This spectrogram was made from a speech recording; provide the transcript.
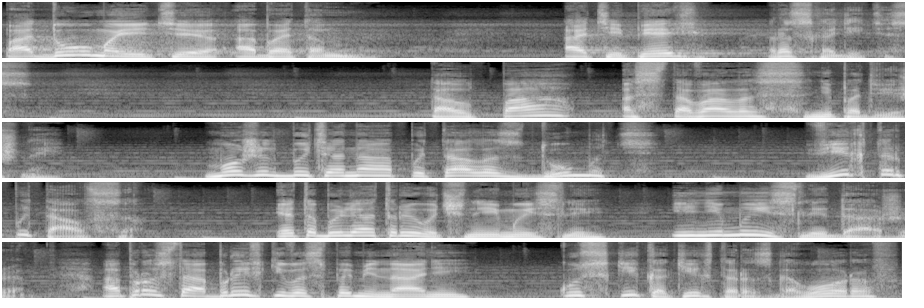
Подумайте об этом. А теперь расходитесь. Толпа оставалась неподвижной. Может быть, она пыталась думать? Виктор пытался. Это были отрывочные мысли, и не мысли даже, а просто обрывки воспоминаний, куски каких-то разговоров,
